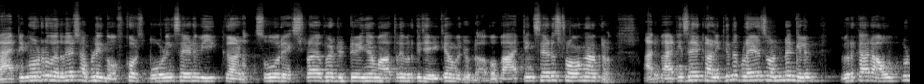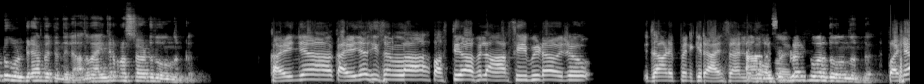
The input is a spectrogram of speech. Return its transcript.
ബാറ്റിംഗ് ഓർഡർ വെറുതെ ഷഫിൾ ചെയ്യുന്നു. Of course bowling side weak ആണ്. സോ ഒരു എക്സ്ട്രാ എഫേർട്ട് ഇട്ട് കഴിഞ്ഞാൽ മാത്രമേ ഇവർക്ക് ജയിക്കാൻ പറ്റുള്ളൂ. അപ്പൊ ബാറ്റിംഗ് സൈഡ് സ്ട്രോങ് ആക്കണം. ആ ബാറ്റിംഗ് സൈഡ് കളിക്കുന്ന പ്ലേയേഴ്സ് ഉണ്ടെങ്കിലും ഇവർക്ക് ആ ഒരു ഔട്ട്പുട്ട് കൊണ്ടുവരാൻ പറ്റുന്നില്ല. അത് ഭയങ്കര പ്രശ്നമായിട്ട് തോന്നുന്നുണ്ട്. കഴിഞ്ഞ കഴിഞ്ഞ സീസണിലെ ഫസ്റ്റ് ഹാഫിൽ ആർ സി ബിയുടെ ഒരു ഇതാണ് ഇപ്പൊ എനിക്ക് രാജസ്ഥാനിൽ തോന്നുന്നത് പക്ഷെ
